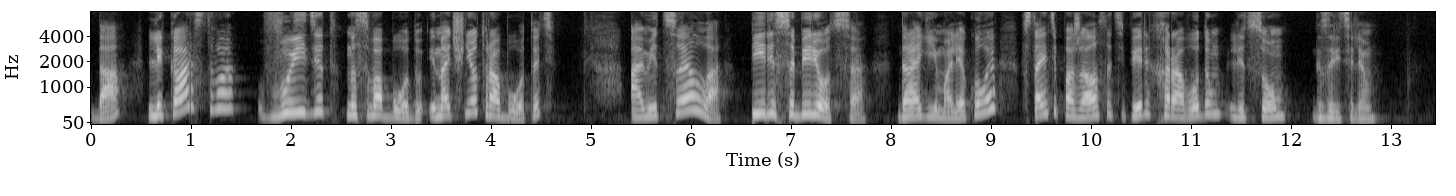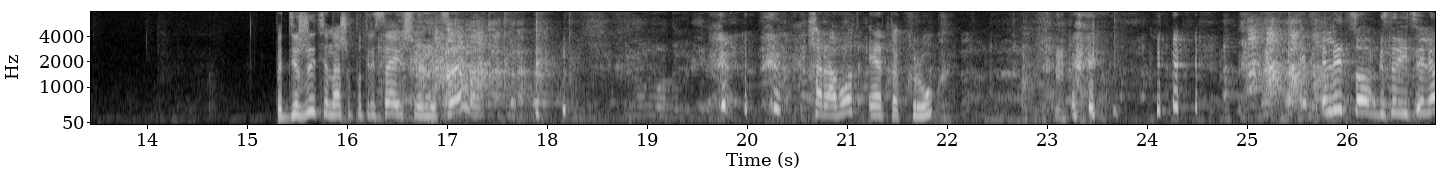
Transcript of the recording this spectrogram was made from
да, лекарство выйдет на свободу и начнет работать, а мицелла пересоберется. Дорогие молекулы, встаньте, пожалуйста, теперь хороводом лицом к зрителям. Поддержите нашу потрясающую мицеллу. Хоровод – это круг. Лицом к зрителю.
